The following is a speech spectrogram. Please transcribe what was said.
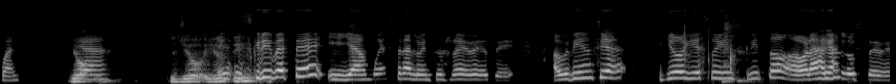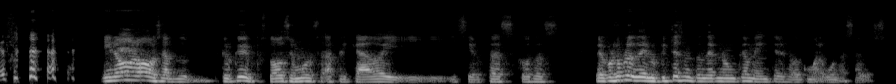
Juan. Yo, pues yo, yo Inscríbete y ya muéstralo en tus redes de audiencia. Yo ya estoy inscrito, ahora háganlo ustedes. Y no, no, o sea, creo que pues, todos hemos aplicado y, y, ciertas cosas. Pero, por ejemplo, de Lupita Santander nunca me ha interesado como algunas, ¿sabes?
